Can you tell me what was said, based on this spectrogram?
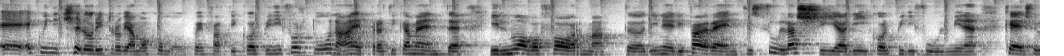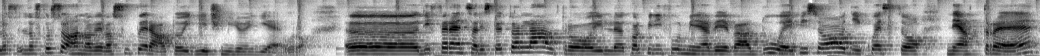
e, e, quindi ce lo ritroviamo comunque. Infatti, Colpi di Fortuna è praticamente il nuovo format di Neri Parenti sulla scia di Colpi di Fulmine, che lo, lo scorso anno aveva superato i 10 milioni di euro. Uh, differenza rispetto all'altro, il Colpi di Fulmine aveva due episodi, questo ne ha tre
